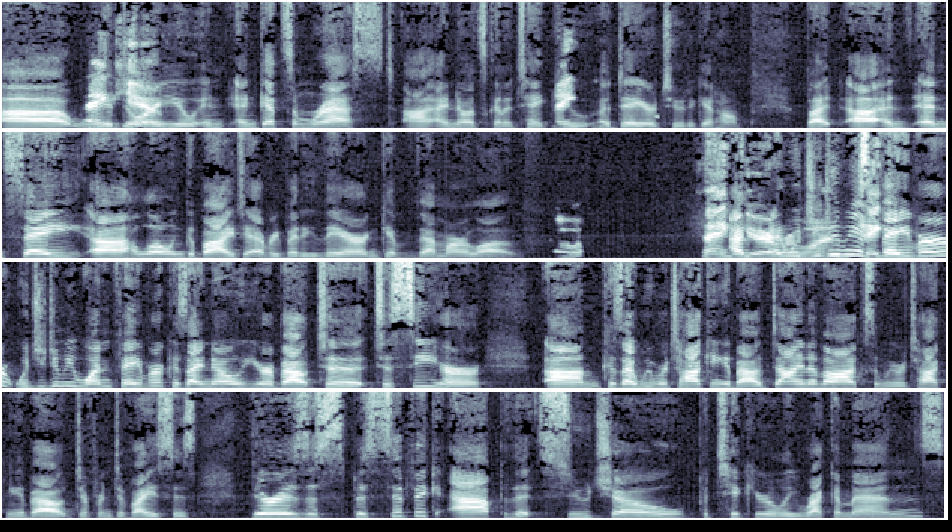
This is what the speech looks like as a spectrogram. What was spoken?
Uh, we thank adore you, you and, and, get some rest. Uh, I know it's going to take you, you a day or two to get home. But uh, and and say uh, hello and goodbye to everybody there, and give them our love. Oh. Thank and, you, everyone. And would you do me a Take- favor? Would you do me one favor? Because I know you're about to, to see her. Because um, we were talking about Dynavox and we were talking about different devices. There is a specific app that Sue Cho particularly recommends,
